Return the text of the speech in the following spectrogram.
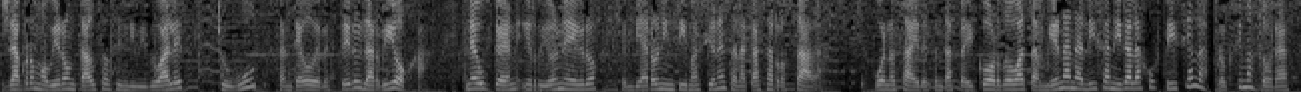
Ya promovieron causas individuales Chubut, Santiago del Estero y La Rioja. Neuquén y Río Negro enviaron intimaciones a la Casa Rosada. Buenos Aires, Santa Fe y Córdoba también analizan ir a la justicia en las próximas horas.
